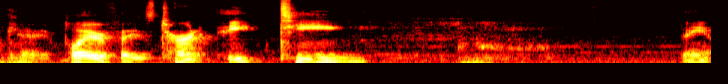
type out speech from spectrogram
Okay, player phase. Turn 18. Damn.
